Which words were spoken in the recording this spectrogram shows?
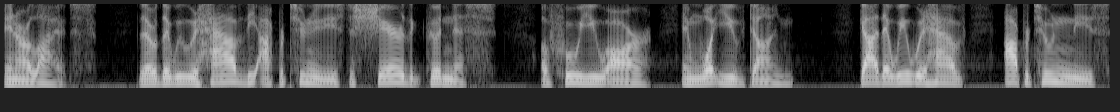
in our lives, that, that we would have the opportunities to share the goodness of who you are and what you've done. God, that we would have opportunities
